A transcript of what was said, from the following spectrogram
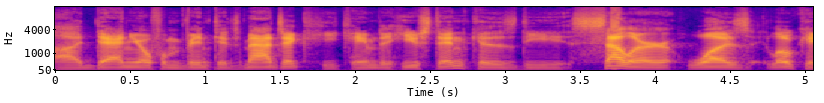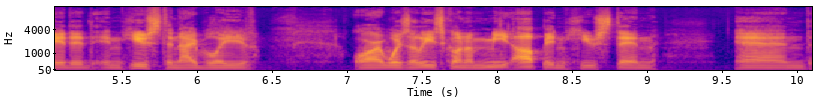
Uh, Daniel from Vintage Magic, he came to Houston because the seller was located in Houston, I believe, or was at least going to meet up in Houston. And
